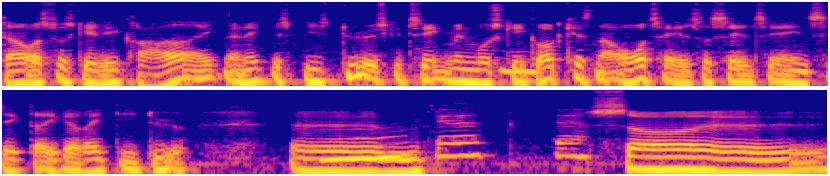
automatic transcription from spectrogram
der er også forskellige grader, ikke? Man ikke vil spise dyriske ting, men måske mm. godt kan sådan overtale sig selv til, at insekter ikke er rigtige dyr. Øh, Mm, ja, ja. så øh,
